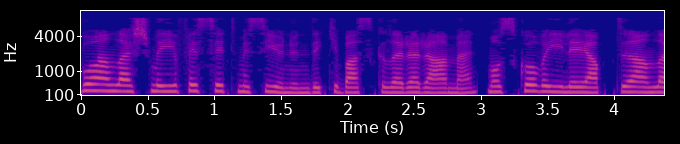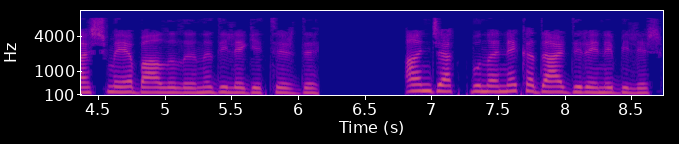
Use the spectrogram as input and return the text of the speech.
bu anlaşmayı feshetmesi yönündeki baskılara rağmen, Moskova ile yaptığı anlaşmaya bağlılığını dile getirdi. Ancak buna ne kadar direnebilir,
